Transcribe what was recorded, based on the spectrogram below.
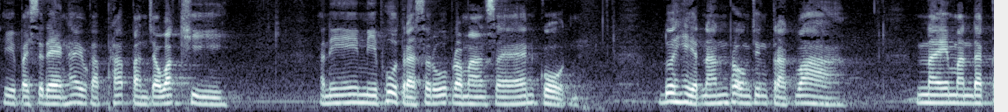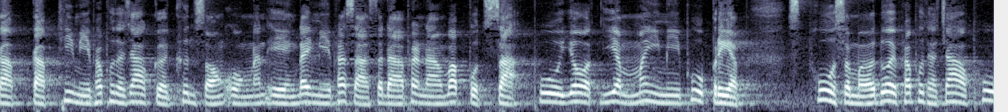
ที่ไปแสดงให้กับพระปัญจวัคคีย์อันนี้มีผู้ตรัสรู้ประมาณแสนโกด ด้วยเหตุนั้นพระองค์จึงตรัสว่าในมันดกับกับที่มีพระพุทธเจ้าเกิดขึ้นสององค์นั้นเอง ได้มีพระศาสดาพระนามว่าปุตสะผู้ยอดเยี่ยมไม่มีผู้เปรียบผู้เสมอด้วยพระพุทธเจ้าผู้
